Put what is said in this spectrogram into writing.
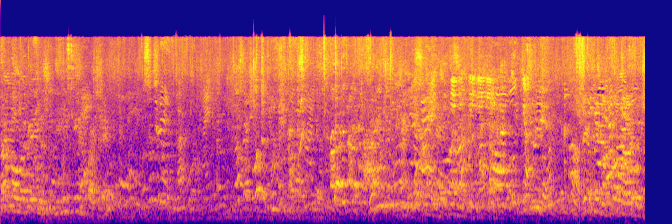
Daar komen we weer in de die niet ingepakt zijn. Nou, zeker prima. Kom maar uit dus.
